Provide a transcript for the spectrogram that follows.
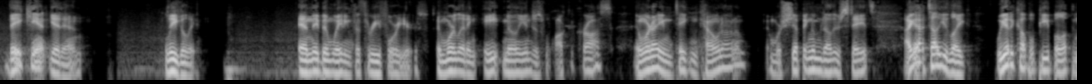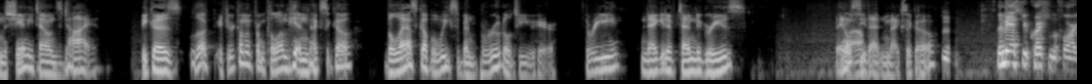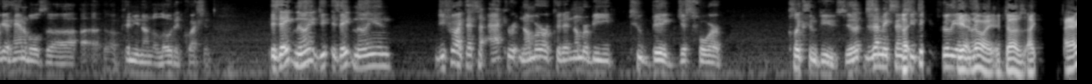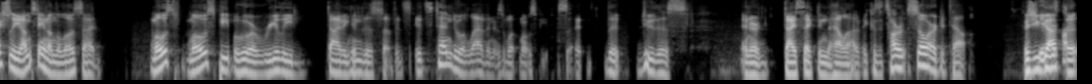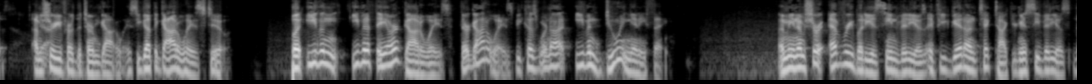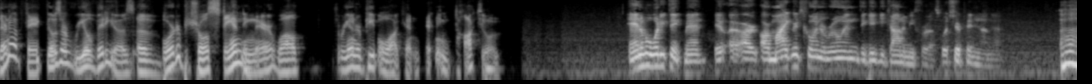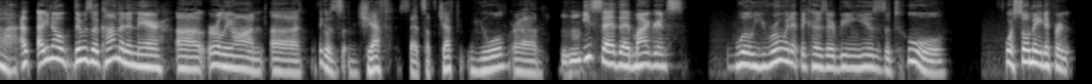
they can't get in legally. And they've been waiting for three, four years. And we're letting 8 million just walk across. And we're not even taking count on them. And we're shipping them to other states. I got to tell you, like, we had a couple people up in the shanty towns die because, look, if you're coming from Colombia and Mexico, the last couple weeks have been brutal to you here. Three negative 10 degrees. They don't see that in Mexico. Hmm. Let me ask you a question before I get Hannibal's uh, uh, opinion on the loaded question. Is eight million? Is eight million? Do you feel like that's an accurate number, or could that number be too big just for clicks and views? Does that make sense? do you think it's really? Yeah, no, it does. I, I actually, I'm staying on the low side. Most most people who are really diving into this stuff, it's it's ten to eleven is what most people say that do this and are dissecting the hell out of it because it's hard, so hard to tell. Because you got the, I'm yeah. sure you've heard the term gotaways. You got the gotaways too. But even even if they aren't gotaways, they're gotaways because we're not even doing anything. I mean, I'm sure everybody has seen videos. If you get on TikTok, you're going to see videos. They're not fake. Those are real videos of Border Patrol standing there while 300 people walk in. They don't even talk to them. Hannibal, what do you think, man? Are, are migrants going to ruin the gig economy for us? What's your opinion on that? Uh, I, I, you know, there was a comment in there uh, early on. Uh, I think it was Jeff said something. Jeff Mule. Uh, mm-hmm. He said that migrants will ruin it because they're being used as a tool for so many different,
